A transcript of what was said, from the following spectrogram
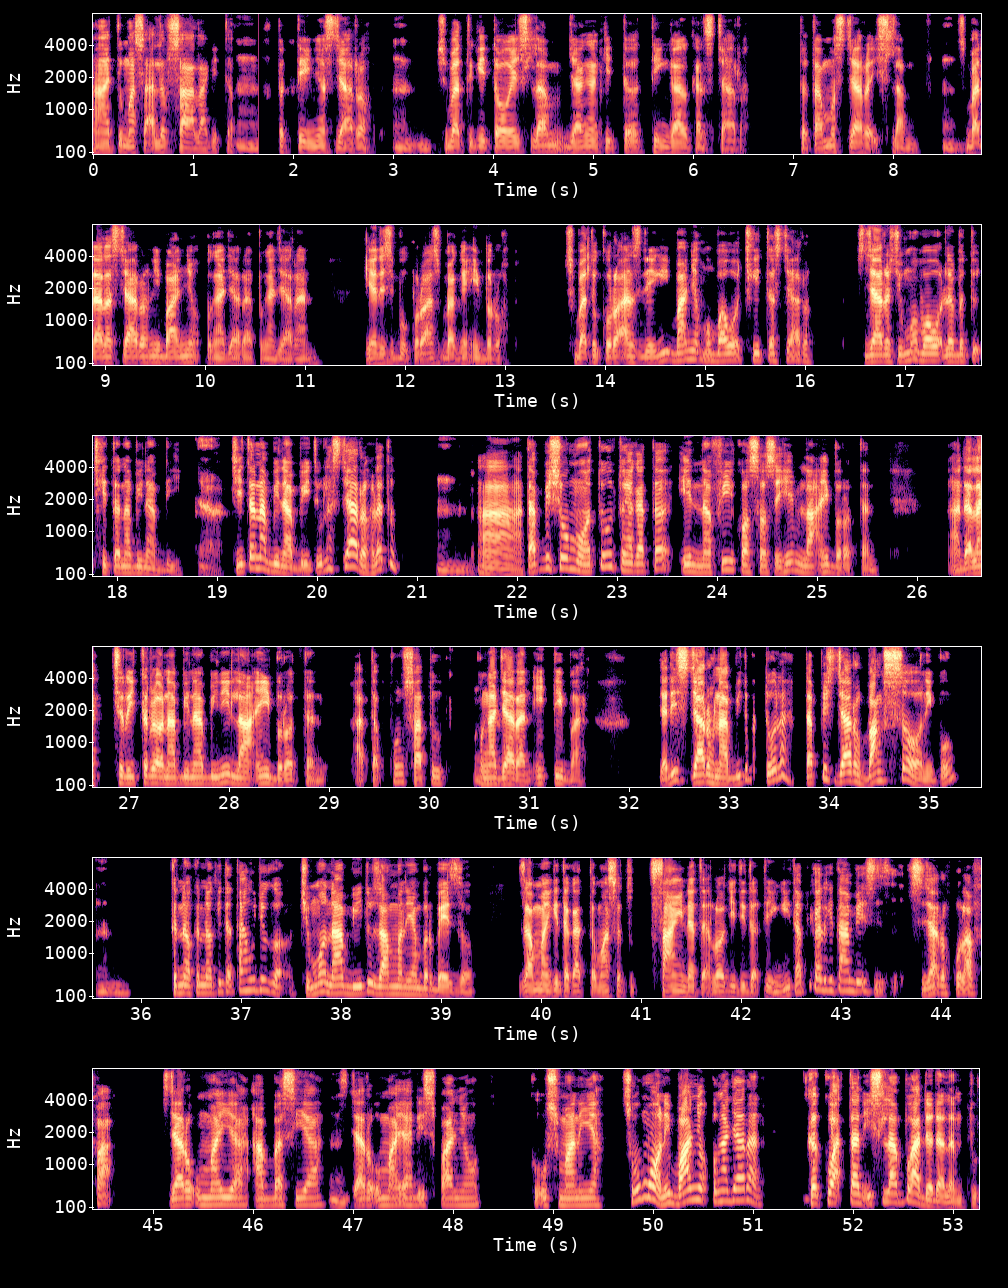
Ha, itu masalah besar lah kita. Hmm. Pentingnya sejarah. Hmm. Sebab tu kita orang Islam jangan kita tinggalkan sejarah. Terutama sejarah Islam. Hmm. Sebab dalam sejarah ni banyak pengajaran-pengajaran yang disebut Quran sebagai ibrah. Sebab tu Quran sendiri banyak membawa cerita sejarah. Sejarah cuma bawa dalam bentuk cerita Nabi-Nabi. Ya. Cerita Nabi-Nabi itulah sejarah lah tu. Hmm. Ha, tapi semua tu Tuhan kata inna fi qasasihim la'ibratan. Ha, dalam cerita Nabi-Nabi ni la'ibratan ataupun satu pengajaran iktibar. Jadi sejarah Nabi tu betul lah. Tapi sejarah bangsa ni pun Hmm. Kena-kena kita tahu juga. Cuma Nabi itu zaman yang berbeza. Zaman kita kata masa tu sains dan teknologi tidak tinggi. Tapi kalau kita ambil se- sejarah Khulafa, sejarah Umayyah, Abbasiyah, Hmm. sejarah Umayyah di Spanyol, ke Utsmaniyah. Semua ni banyak pengajaran. Kekuatan Islam pun ada dalam tu.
